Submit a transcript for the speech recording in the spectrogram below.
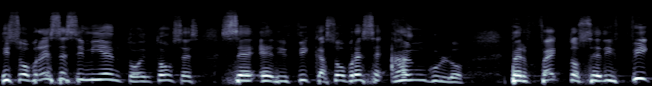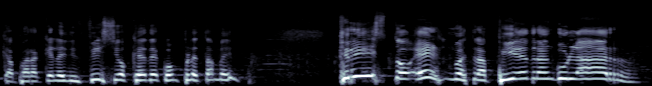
Y sobre ese cimiento entonces se edifica, sobre ese ángulo perfecto se edifica para que el edificio quede completamente. Cristo es nuestra piedra angular.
